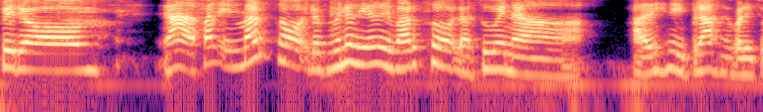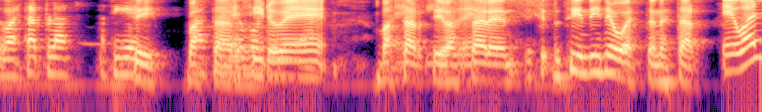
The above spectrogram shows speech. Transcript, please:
Pero nada, en marzo, los primeros días de marzo la suben a, a Disney Plus, me parece, o a Star Plus. Así que Sí, va a estar. sirve. Va a estar, sí, va a estar en. Sí, en Disney Western Star. Igual,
